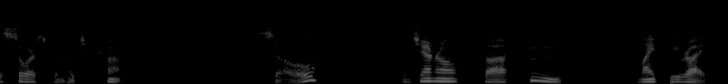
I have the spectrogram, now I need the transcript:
the source from which it comes? So, the general thought, hmm, might be right.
